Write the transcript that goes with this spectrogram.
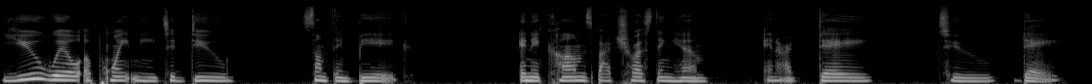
You will appoint me to do something big. And it comes by trusting Him in our day to day.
